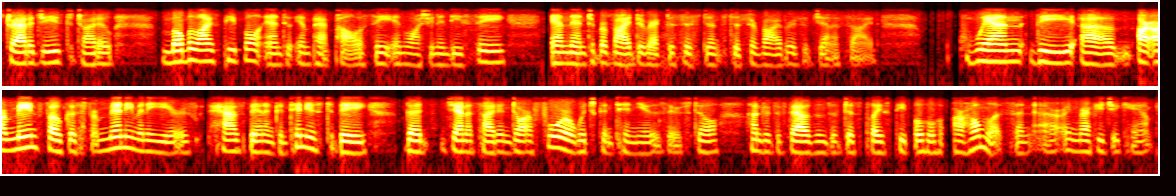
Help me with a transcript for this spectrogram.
strategies to try to mobilize people and to impact policy in Washington, D.C., and then to provide direct assistance to survivors of genocide when the um, our, our main focus for many many years has been and continues to be the genocide in Darfur, which continues. There's still hundreds of thousands of displaced people who are homeless and are in refugee camps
